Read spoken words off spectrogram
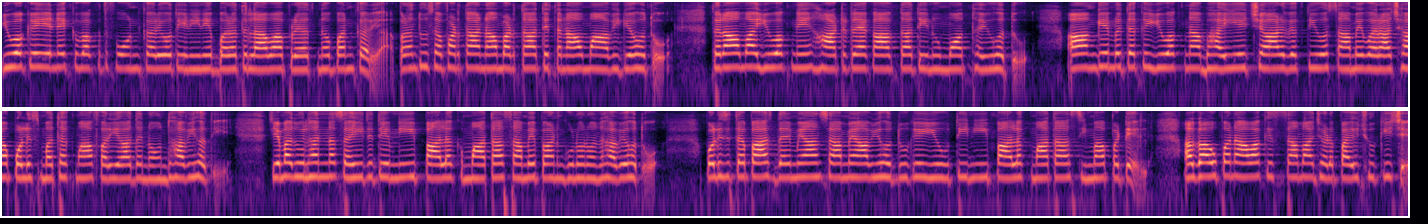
યુવકે અનેક વખત ફોન કર્યો, તેણીને પરત લાવવા પ્રયત્નો પણ કર્યા, પરંતુ સફળતા ન મળતા તે તણાવમાં આવી ગયો હતો. તણાવમાં યુવકને હાર્ટ એટેક આવતા તેનું મોત થયું હતું. આ અંગે મૃતક યુવકના ભાઈએ ચાર વ્યક્તિઓ સામે વરાછા પોલીસ મથકમાં ફરિયાદ નોંધાવી હતી, જેમાં દુલ્હનના સહિત તેમની પાલક માતા સામે પણ ગુનો નોંધાવ્યો હતો. પોલીસે તપાસ દરમિયાન સામે આવ્યું હતું કે યુવતીની પાલક માતા સીમા પટેલ અગાઉ પણ આવા કિસ્સામાં ઝડપાઈ ચૂકી છે.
